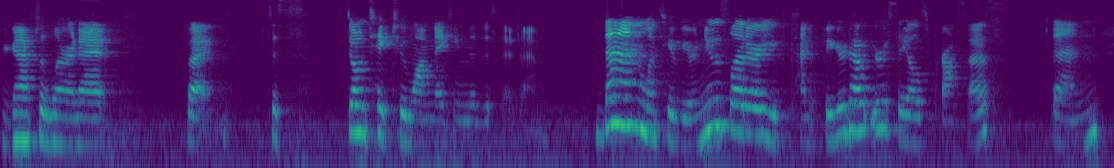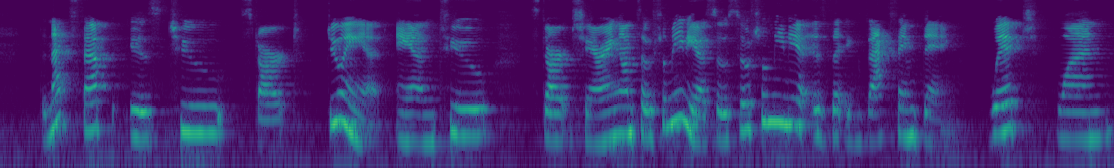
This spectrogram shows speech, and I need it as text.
You're gonna have to learn it, but just don't take too long making the decision. Then, once you have your newsletter, you've kind of figured out your sales process, then the next step is to start doing it and to start sharing on social media. So, social media is the exact same thing. Which one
